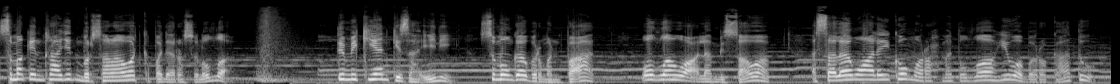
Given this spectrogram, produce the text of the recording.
semakin rajin bersalawat kepada Rasulullah. Demikian kisah ini, semoga bermanfaat. Wallahu a'lam bisawab. Assalamualaikum warahmatullahi wabarakatuh.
